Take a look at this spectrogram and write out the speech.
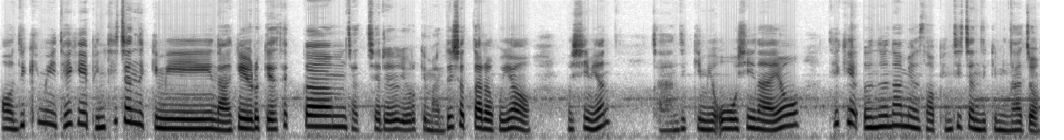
어, 느낌이 되게 빈티지한 느낌이 나게 이렇게 색감 자체를 이렇게 만드셨더라고요. 보시면 자, 느낌이 오시나요? 되게 은은하면서 빈티지한 느낌이 나죠.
